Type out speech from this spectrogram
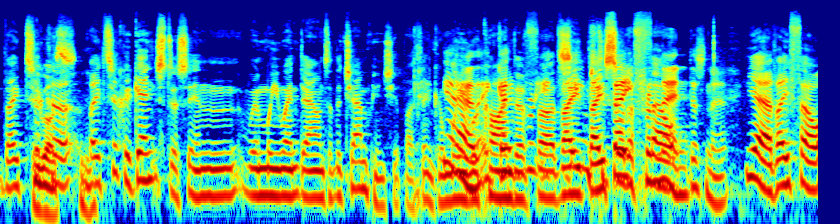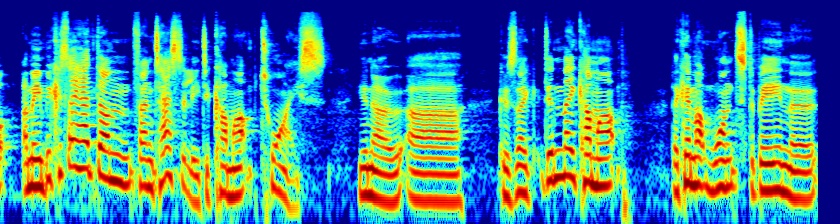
They took was, a, yeah. they took against us in when we went down to the championship, I think, and yeah we were kind go- of uh, they they to sort of from felt then doesn't it? Yeah they felt I mean because they had done fantastically to come up twice, you know, because they didn't they come up they came up once to be in the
